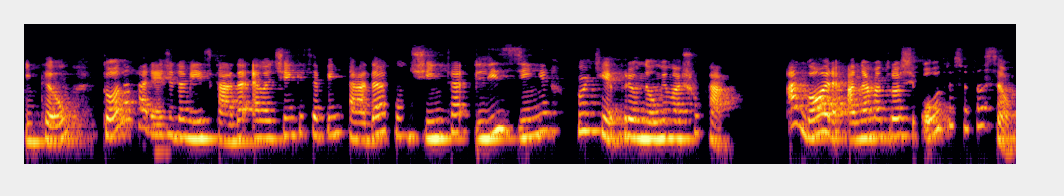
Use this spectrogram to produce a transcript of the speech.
Então, toda a parede da minha escada, ela tinha que ser pintada com tinta lisinha, por quê? Para eu não me machucar. Agora, a norma trouxe outra situação.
